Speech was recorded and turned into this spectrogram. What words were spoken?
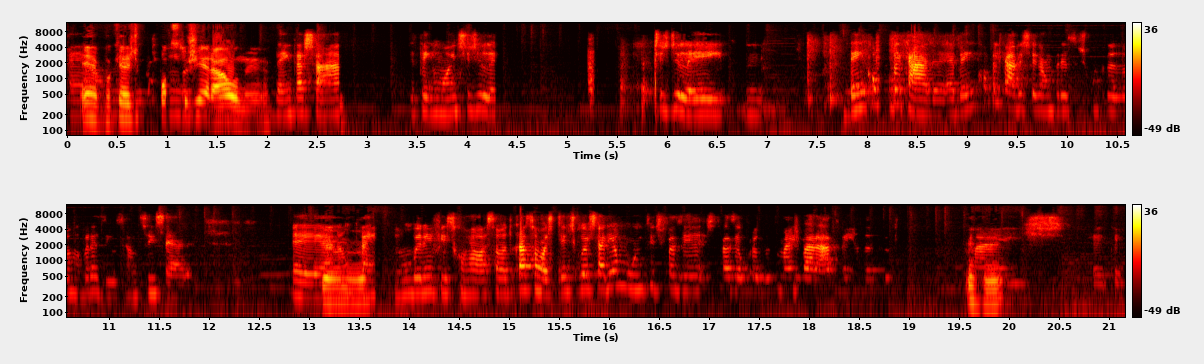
É, é porque é de propósito geral, né? Bem taxado. E tem um monte de lei. Um monte de lei bem complicada. É bem complicado chegar a um preço de computador no Brasil, sendo sincera. É, é, não né? tem nenhum benefício com relação à educação. A gente gostaria muito de fazer, de trazer o produto mais barato ainda, uhum. mas é, tem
